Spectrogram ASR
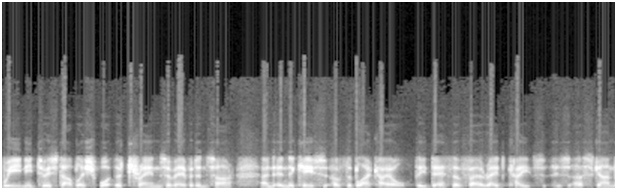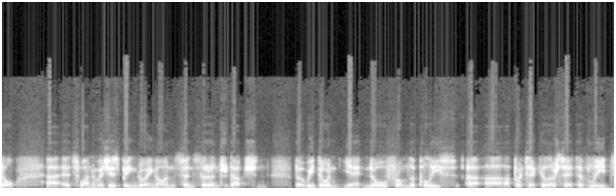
we need to establish what the trends of evidence are. And in the case of the Black Isle, the death of uh, red kites is a scandal. Uh, it's one which has been going on since their introduction, but we don't yet know from the police a particular set of leads.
